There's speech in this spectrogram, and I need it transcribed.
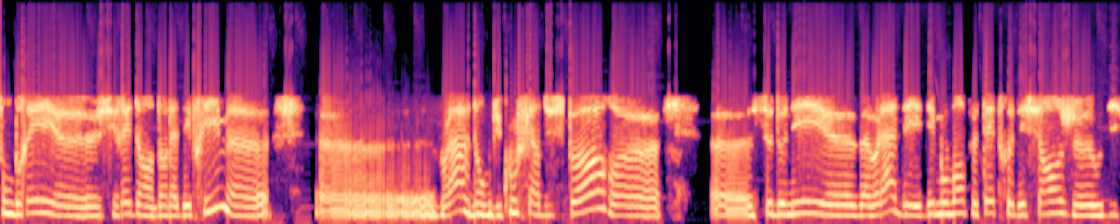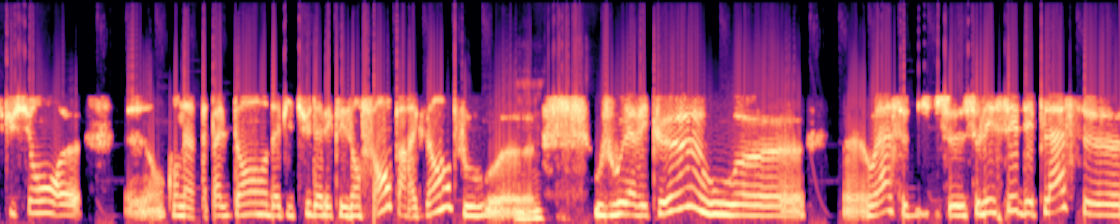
sombrer, euh, je dirais dans, dans la déprime. Euh, euh voilà, donc du coup faire du sport. Euh, euh, se donner ben voilà des, des moments peut-être d'échange ou discussion qu'on n'a pas le temps d'habitude avec les enfants par exemple ou mhm. ou jouer avec eux ou euh, euh, voilà se, se, laisser des places euh,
